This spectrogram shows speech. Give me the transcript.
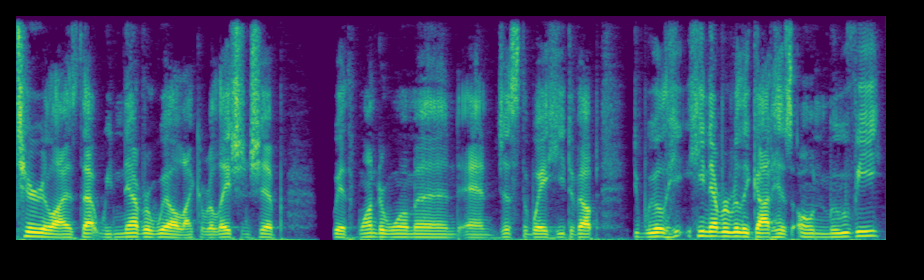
materialize that we never will, like a relationship with Wonder Woman and just the way he developed. Will he? He never really got his own movie,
